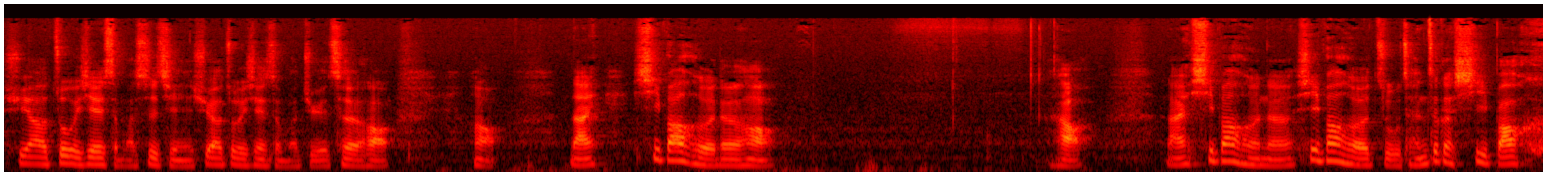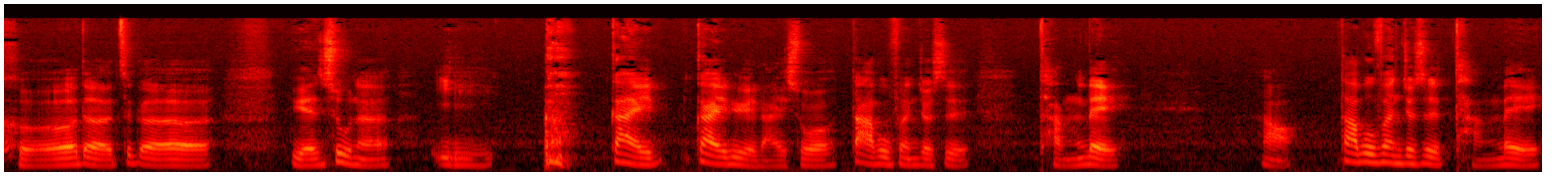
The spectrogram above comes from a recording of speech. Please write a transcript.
需要做一些什么事情，需要做一些什么决策，哈，好，来，细胞核呢？哈，好，来，细胞核呢？细胞核组成这个细胞核的这个元素呢，以 概概率来说，大部分就是糖类，好，大部分就是糖类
